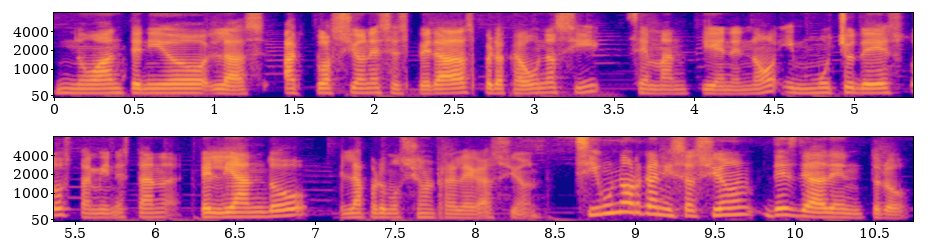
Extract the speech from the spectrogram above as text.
no han tenido las actuaciones esperadas, pero que aún así se mantienen, ¿no? Y muchos de estos también están peleando la promoción relegación. Si una organización desde adentro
